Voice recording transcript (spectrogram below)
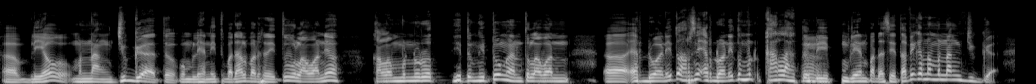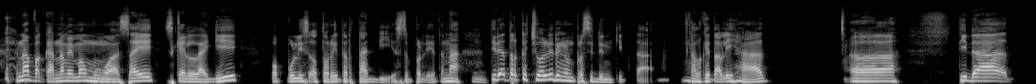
eh, beliau menang juga tuh pemilihan itu padahal pada saat itu lawannya kalau menurut hitung-hitungan tuh lawan eh, Erdogan itu harusnya Erdogan itu kalah tuh Hmm. di pemilihan pada saat itu. Tapi karena menang juga. Kenapa? Karena memang menguasai sekali lagi populis otoriter tadi seperti itu. Nah, Hmm. tidak terkecuali dengan presiden kita. Kalau kita lihat eh tidak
